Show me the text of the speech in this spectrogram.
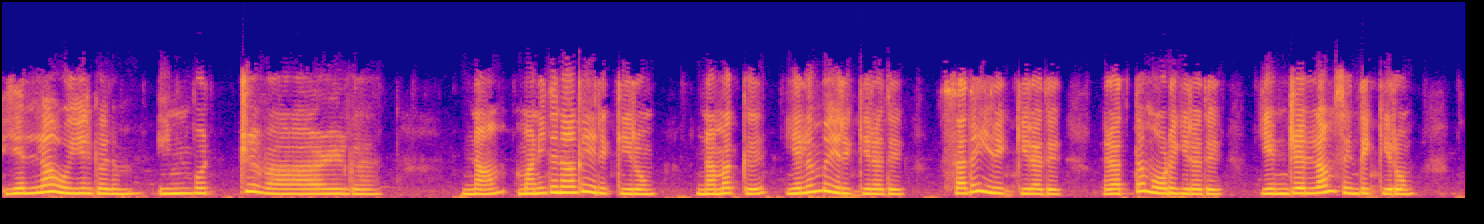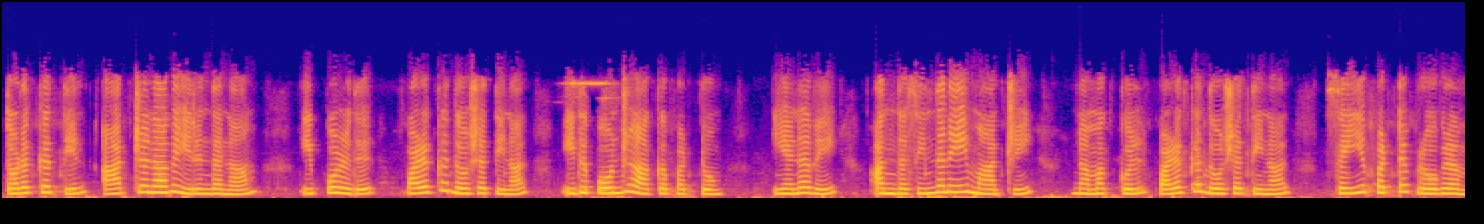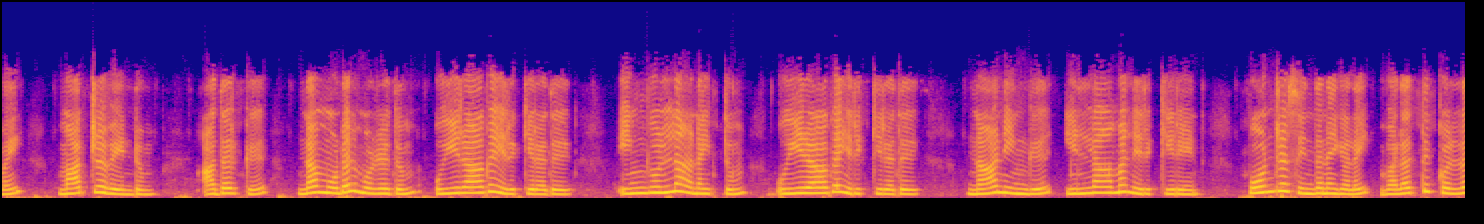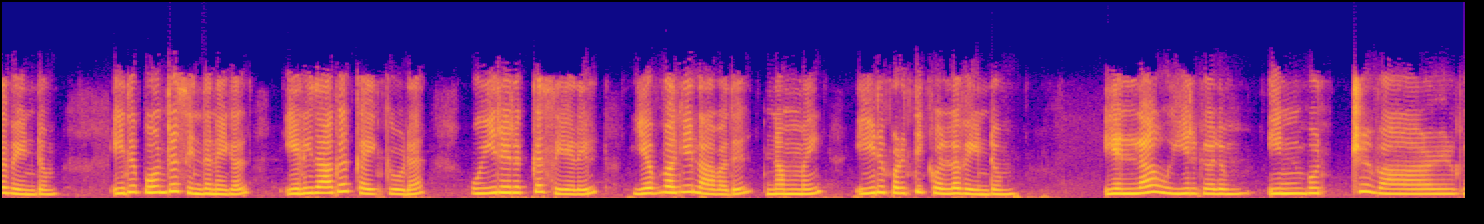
எல்லா உயிர்களும் இன்புற்று வாழ்க. நாம் மனிதனாக இருக்கிறோம். நமக்கு எலும்பு இருக்கிறது சதை இருக்கிறது இரத்தம் ஓடுகிறது என்றெல்லாம் சிந்திக்கிறோம். தொடக்கத்தில் ஆற்றலாக இருந்த நாம் இப்பொழுது பழக்க தோஷத்தினால் இது போன்று ஆக்கப்பட்டோம். எனவே அந்த சிந்தனையை மாற்றி நமக்குள் பழக்க தோஷத்தினால் செய்யப்பட்ட புரோகிராமை மாற்ற வேண்டும். அதற்கு நம் உடல் முழுதும் உயிராக இருக்கிறது. இங்குள்ள அனைத்தும் உயிராக இருக்கிறது. நான் இங்கு இல்லாமல் இருக்கிறேன். போன்ற சிந்தனைகளை வளர்த்து கொள்ள வேண்டும். இது போன்ற சிந்தனைகள் எளிதாக கைகூட உயிரிறக்க செயலில் எவ்வகையிலாவது நம்மை ஈடுபடுத்திக் கொள்ள வேண்டும். எல்லா உயிர்களும் இன்புற்று வாழ்க.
